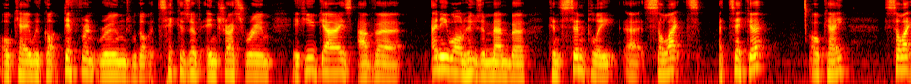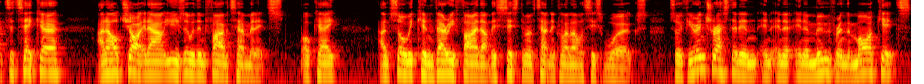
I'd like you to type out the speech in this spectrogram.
Okay, we've got different rooms. We've got the tickers of interest room. If you guys have uh, anyone who's a member can simply uh, select a ticker. Okay, select a ticker and I'll chart it out usually within five or ten minutes. okay? And so we can verify that this system of technical analysis works. So if you're interested in, in, in, a, in a mover in the markets,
